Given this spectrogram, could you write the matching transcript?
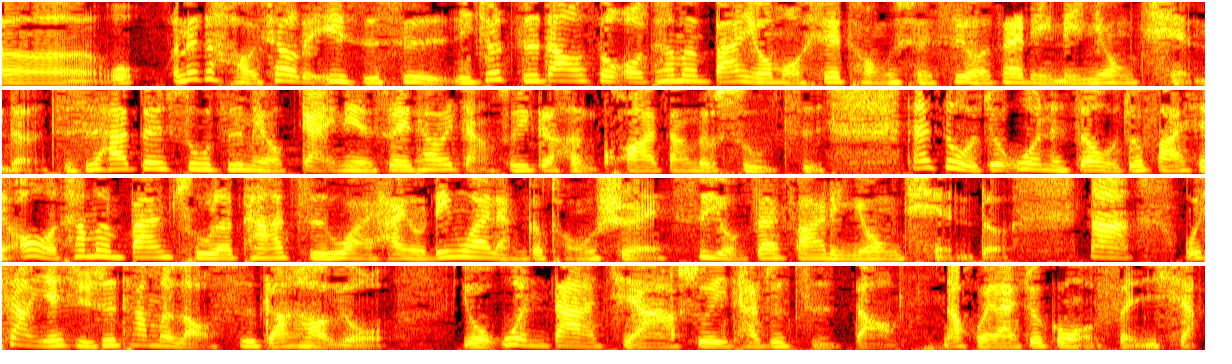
呃，我那个好笑的意思是，你就知道说哦，他们班有某些同学是有在领零用钱的，只是他对数字没有概念，所以他会讲出一个很夸张的数字。但是我就问了之后，我就发现哦，他们班除了他之外，还有另外两个同学是有在发零用钱的。那我想，也许是他们老师刚好有有问大家，所以他就知道。那回来就跟我分享，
